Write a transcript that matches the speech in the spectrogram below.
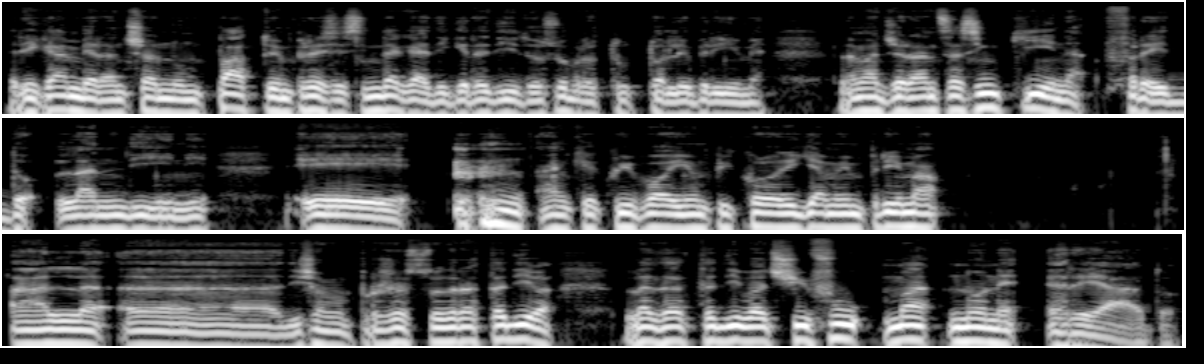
ricambia lanciando un patto imprese e sindacati gradito soprattutto alle prime. La maggioranza si inchina Freddo Landini. E anche qui poi un piccolo richiamo in prima al eh, diciamo, processo trattativa, la trattativa ci fu ma non è reato.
